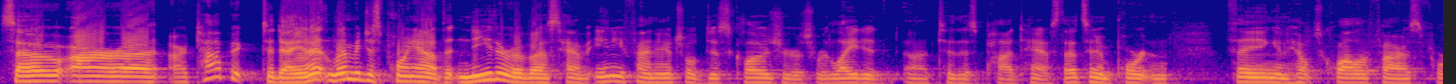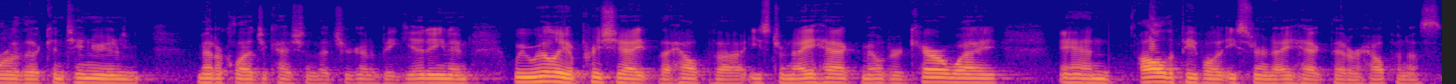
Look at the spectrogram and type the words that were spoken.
So, our, uh, our topic today, and let me just point out that neither of us have any financial disclosures related uh, to this podcast. That's an important thing and helps qualify us for the continuing medical education that you're going to be getting. And we really appreciate the help of uh, Eastern AHEC, Mildred Caraway, and all the people at Eastern AHEC that are helping us.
